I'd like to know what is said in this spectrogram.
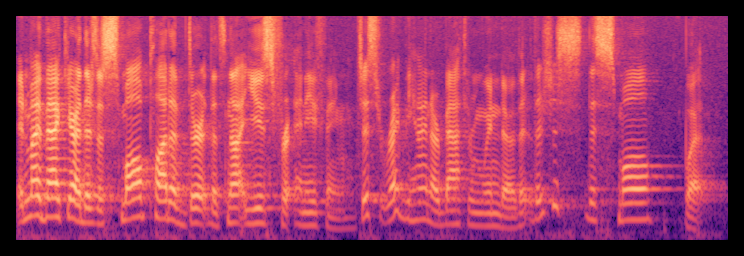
In my backyard, there's a small plot of dirt that's not used for anything, just right behind our bathroom window. there's just this small, what,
